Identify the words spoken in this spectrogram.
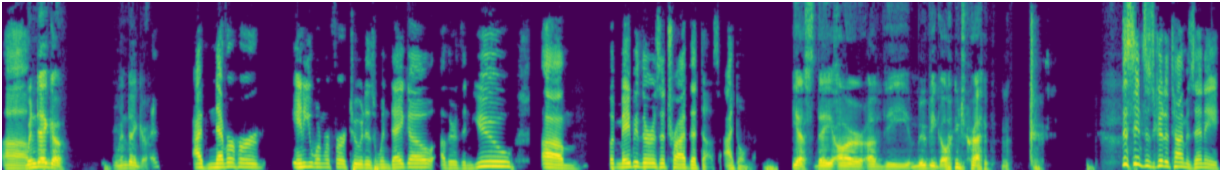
Uh, Wendigo. Wendigo. I've never heard anyone refer to it as Wendigo other than you. Um, but maybe there is a tribe that does. I don't know. Yes, they are of the movie going tribe. This seems as good a time as any.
